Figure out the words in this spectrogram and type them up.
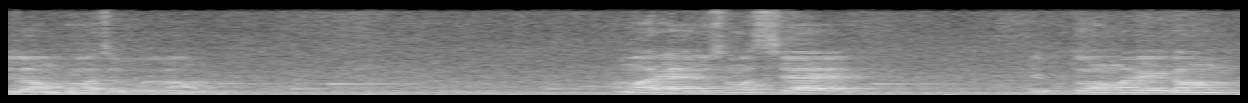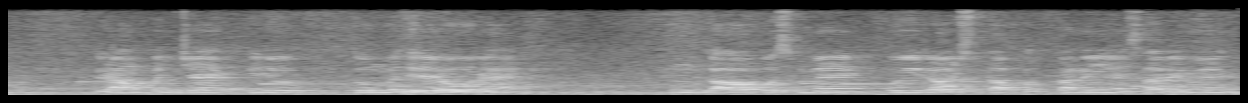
जिला अमरोहा से बोल रहा हूँ। हमारे यहाँ जो समस्या है, एक तो हमारे गाँव, ग्राम पंचायत की जो दो मजरे और हैं, उनका आपस में कोई रास्ता पक्का नहीं है, सारे में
